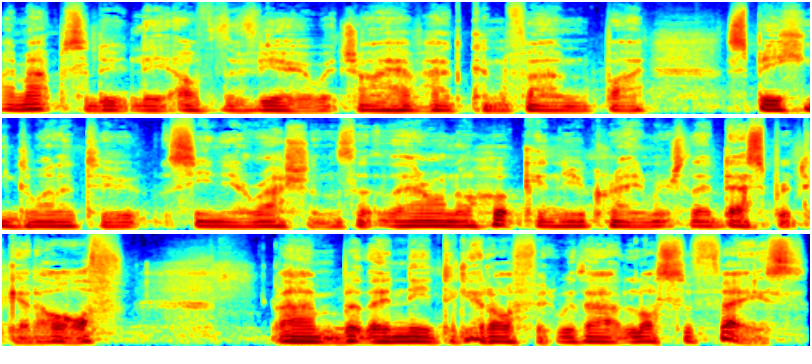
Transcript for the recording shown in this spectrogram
I'm absolutely of the view, which I have had confirmed by speaking to one or two senior Russians, that they're on a hook in Ukraine, which they're desperate to get off. Um, but they need to get off it without loss of face.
